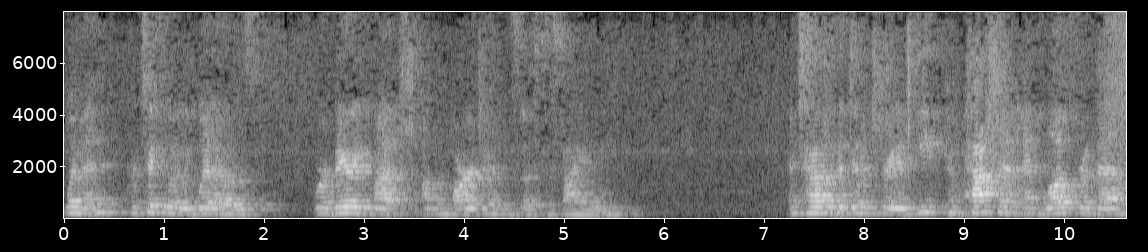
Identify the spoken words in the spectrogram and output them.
Women, particularly widows, were very much on the margins of society. And Tabitha demonstrated deep compassion and love for them,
